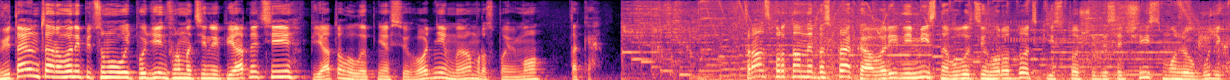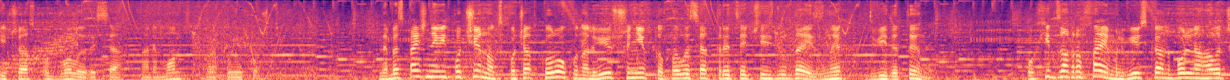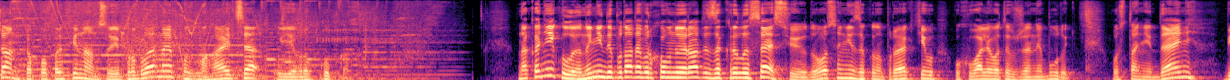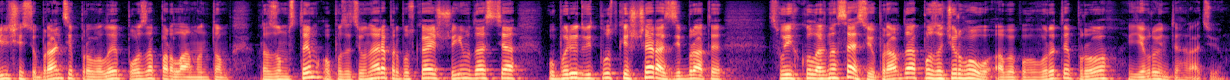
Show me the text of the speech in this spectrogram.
Вітаю та новини підсумовують події інформаційної п'ятниці 5 липня. Сьогодні ми вам розповімо таке. Транспортна небезпека. Аварійний міст на вулиці Городоцькій, 166, може у будь-який час обвалитися. На ремонт бракує коштів. Небезпечний відпочинок. З початку року на Львівщині втопилися 36 людей, з них дві дитини. Похід за трофеєм львівська handбольна галичанка, попри фінансові проблеми, позмагається у Єврокубках. На канікули нині депутати Верховної Ради закрили сесію. До осені законопроєктів ухвалювати вже не будуть. Останній день більшість обранців провели поза парламентом. Разом з тим, опозиціонери припускають, що їм вдасться у період відпустки ще раз зібрати своїх колег на сесію, правда, позачергову, аби поговорити про євроінтеграцію.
